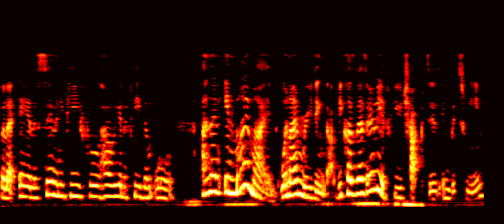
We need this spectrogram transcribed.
we're like, hey, there's so many people, how are we gonna feed them all? And then in my mind, when I'm reading that, because there's only a few chapters in between,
